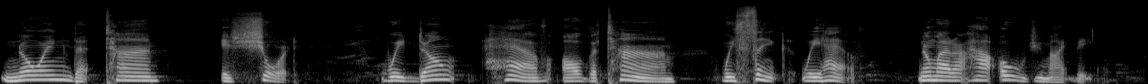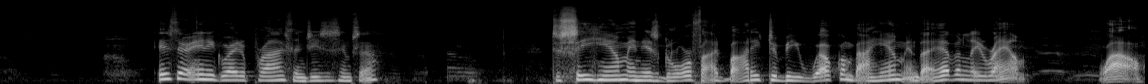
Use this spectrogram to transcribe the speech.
knowing that time is short. We don't have all the time we think we have, no matter how old you might be. Is there any greater prize than Jesus Himself? To see him in his glorified body, to be welcomed by him in the heavenly realm. Wow.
